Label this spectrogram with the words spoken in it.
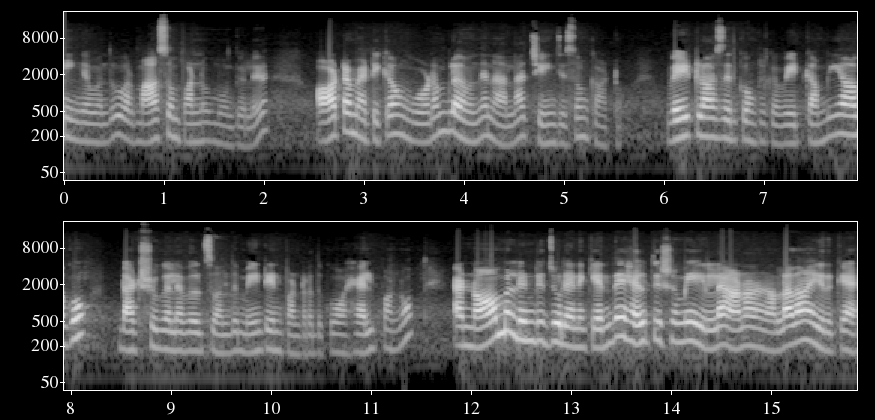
நீங்கள் வந்து ஒரு மாதம் பண்ணும்போது ஆட்டோமேட்டிக்காக உங்கள் உடம்புல வந்து நல்லா சேஞ்சஸும் காட்டும். வெயிட் லாஸ் இருக்கவங்களுக்கு வெயிட் கம்மியாகும். பிளட் சுகர் லெவல்ஸ் வந்து மெயின்டைன் பண்ணுறதுக்கும் ஹெல்ப் பண்ணும். அண்ட் நார்மல் இண்டிவிஜுவல் எனக்கு எந்த ஹெல்த் இஷ்யூமே இல்லை ஆனால் நான் நல்லா தான் இருக்கேன்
